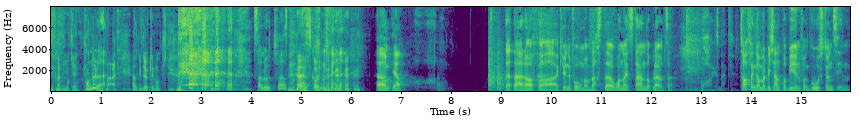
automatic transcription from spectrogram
det kan jeg ikke. Kan du det? Nei, jeg har ikke drukket nok. Salut, forresten. Skål. Um, ja. Dette er da fra Kvinneforumet. Verste one night stand-opplevelse. Traff en gammel bekjent på byen for en god stund siden.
